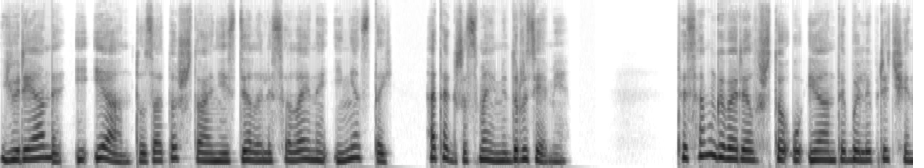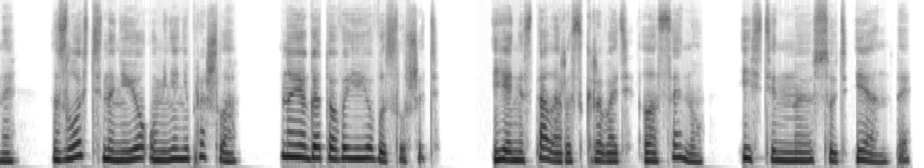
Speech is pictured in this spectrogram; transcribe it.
Юриана и Ианту за то, что они сделали с Элайной и Нестой, а также с моими друзьями. Ты сам говорил, что у Ианты были причины. Злость на нее у меня не прошла но я готова ее выслушать. Я не стала раскрывать Лассену истинную суть Ианты.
